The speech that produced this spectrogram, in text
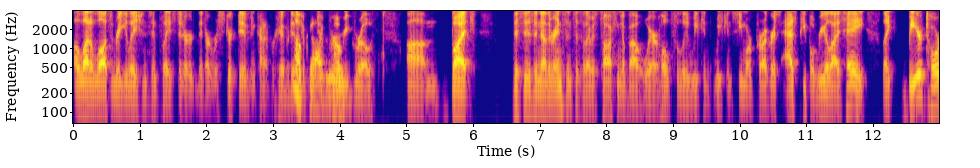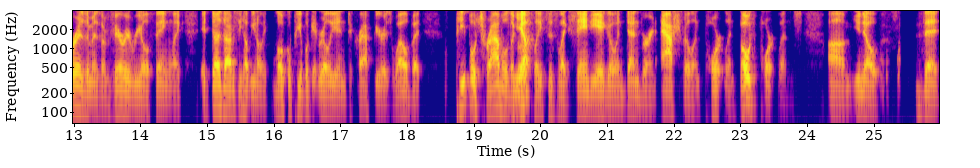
a lot of laws and regulations in place that are that are restrictive and kind of prohibitive oh, to, God, to, brewery no. growth. Um, but this is another instance as I was talking about where hopefully we can we can see more progress as people realize, hey, like beer tourism is a very real thing. Like it does obviously help, you know, like local people get really into craft beer as well, but people travel to go yep. to places like San Diego and Denver and Asheville and Portland, both Portlands. Um, you know, that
